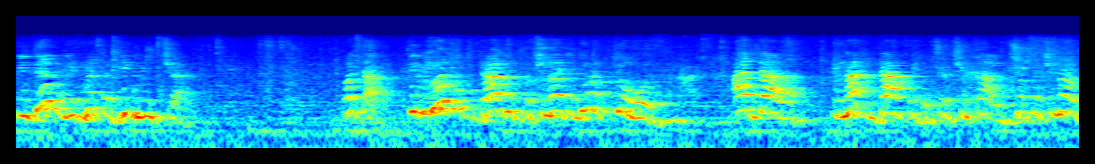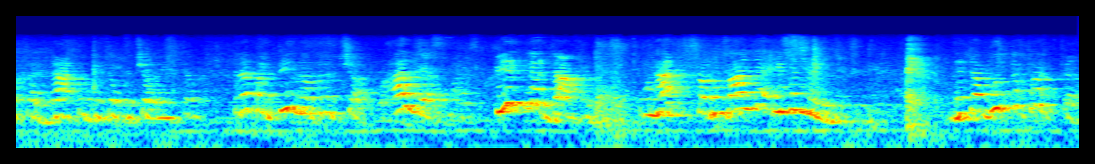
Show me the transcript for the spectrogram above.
і де ви візьмете вільний час. Отак. Серйозно одразу починаєте думати сьогодні. А зараз у нас заходи вже чекають, вже починаються заходи, вже почалися. Треба йти на початку. Але після заходу у нас шанування іменинників. Не забудьте про це.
